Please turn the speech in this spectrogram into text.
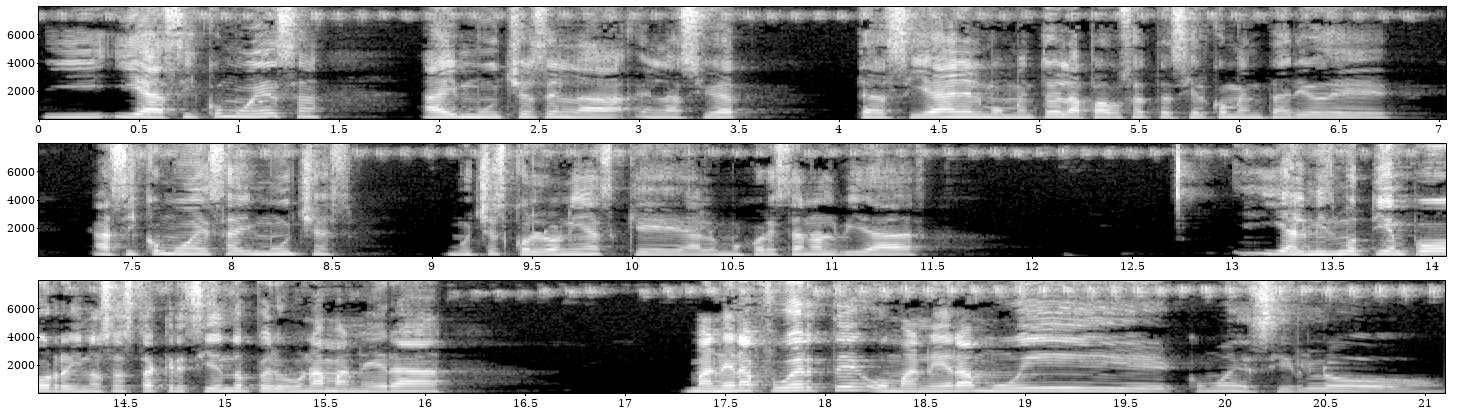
Y, y así como esa, hay muchas en la, en la ciudad. Te hacía en el momento de la pausa, te hacía el comentario de, así como esa, hay muchas, muchas colonias que a lo mejor están olvidadas y al mismo tiempo Reynosa está creciendo, pero de una manera manera fuerte o manera muy, ¿cómo decirlo?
